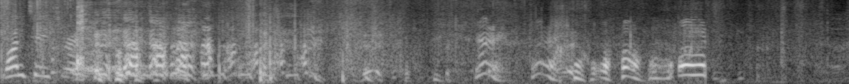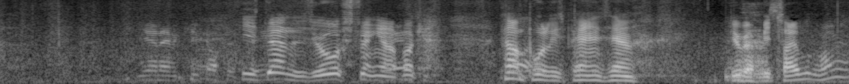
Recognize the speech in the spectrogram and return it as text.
One, two, three. Oh, He's done the drawstring up. I can't, can't pull his pants down. You're about mid-table at the moment.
